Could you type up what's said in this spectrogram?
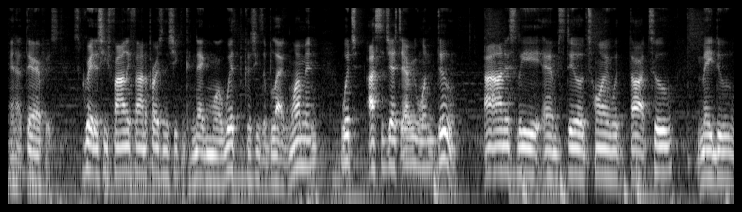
and her therapist. It's great that she finally found a person that she can connect more with because she's a black woman, which I suggest everyone do. I honestly am still toying with thought too. May do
